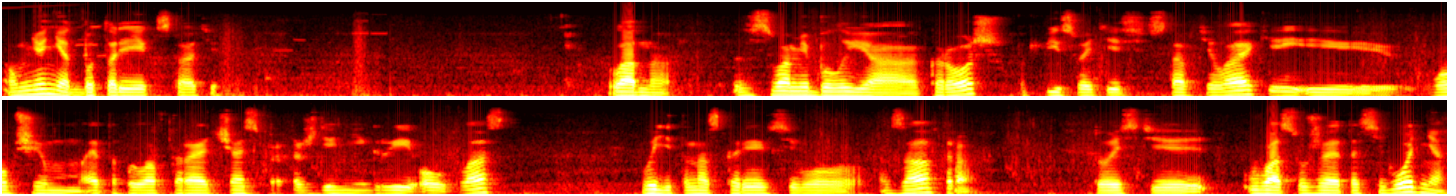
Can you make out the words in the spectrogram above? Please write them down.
А у меня нет батареи, кстати. Ладно, с вами был я, Крош. Подписывайтесь, ставьте лайки. И, в общем, это была вторая часть прохождения игры Outlast. Выйдет она, скорее всего, завтра. То есть, э, у вас уже это сегодня.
